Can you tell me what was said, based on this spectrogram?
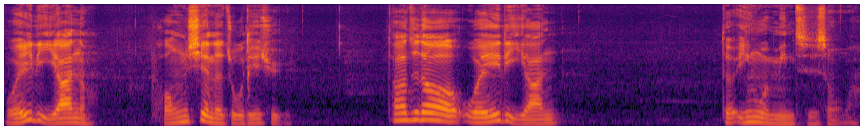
韦礼安哦，红线的主题曲。大家知道韦礼安的英文名字是什么吗？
